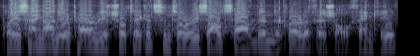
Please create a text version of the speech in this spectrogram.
Please hang on to your parimutuel tickets until results have been declared official. Thank you.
